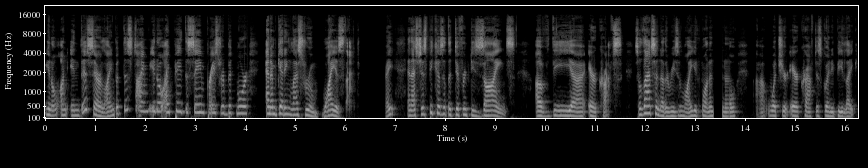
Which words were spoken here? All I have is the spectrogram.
you know on in this airline, but this time you know I paid the same price or a bit more and I'm getting less room. Why is that? Right, and that's just because of the different designs of the uh, aircrafts. So that's another reason why you'd want to know uh, what your aircraft is going to be like,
